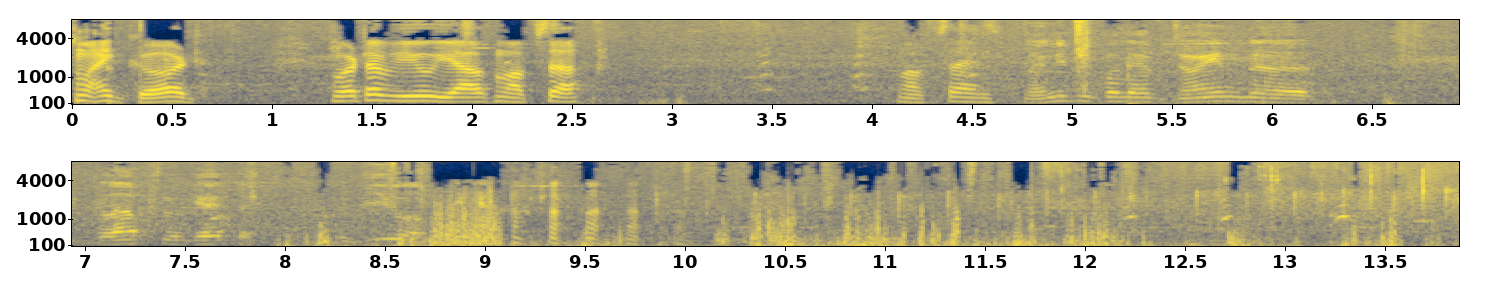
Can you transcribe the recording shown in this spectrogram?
My God, what a view you have, Mapsa. Mapsa and many people have joined the club to get the view of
